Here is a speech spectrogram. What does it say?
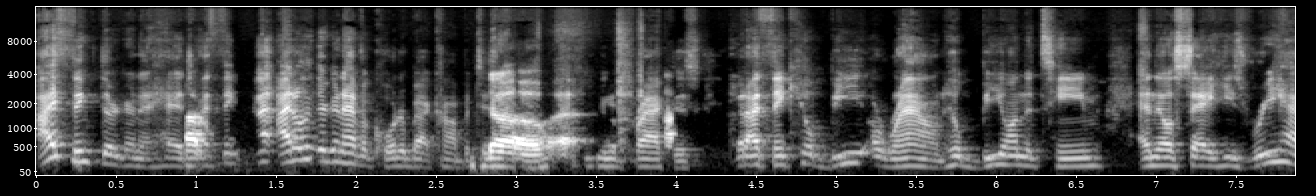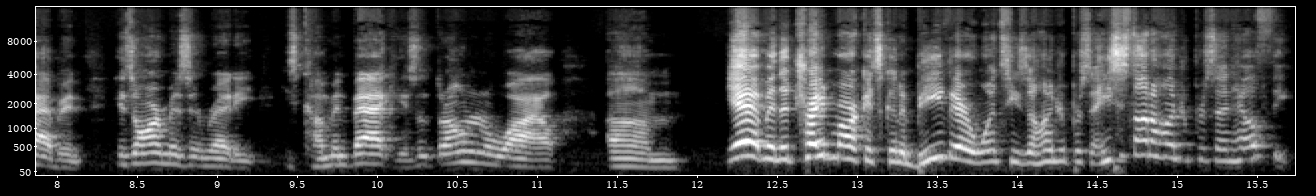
I think they're going to head. I think I don't think they're going to have a quarterback competition. No, going to practice, but I think he'll be around. He'll be on the team, and they'll say he's rehabbing. His arm isn't ready. He's coming back. He hasn't thrown in a while. Um, Yeah, I mean the trade market's going to be there once he's 100. percent He's just not 100 percent healthy.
